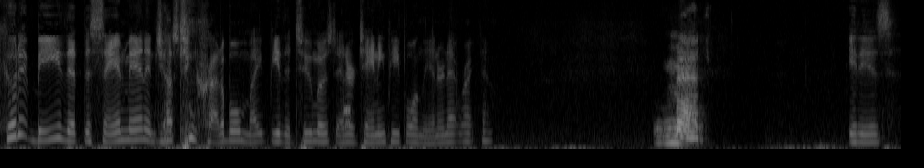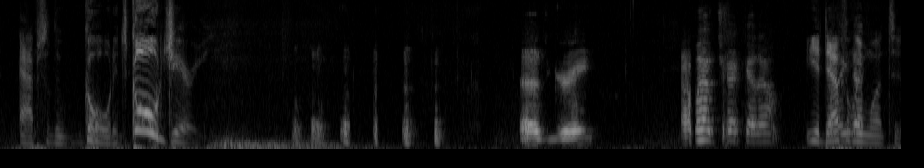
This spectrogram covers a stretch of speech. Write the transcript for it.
could it be that the Sandman and Justin Credible might be the two most entertaining people on the internet right now? Match. It is absolute gold. It's gold, Jerry. That's great. I'm gonna have to check that out. You definitely want to.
